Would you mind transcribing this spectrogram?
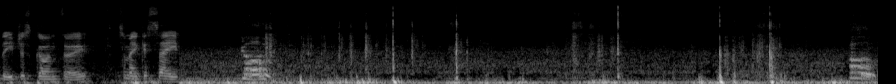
that you've just gone through to make a save. Go! Oh!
